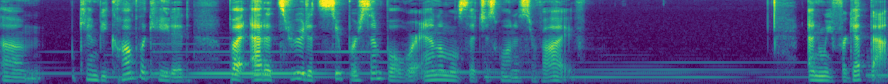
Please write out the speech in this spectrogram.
um, can be complicated, but at its root, it's super simple. We're animals that just want to survive. And we forget that.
